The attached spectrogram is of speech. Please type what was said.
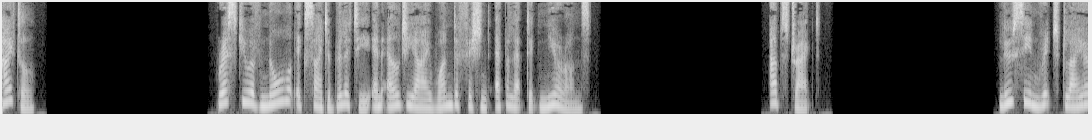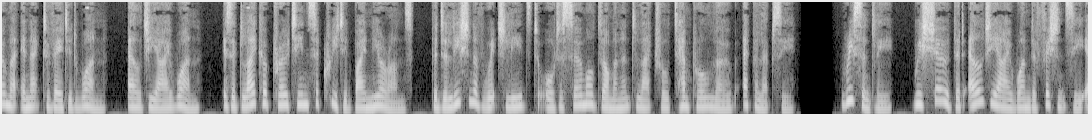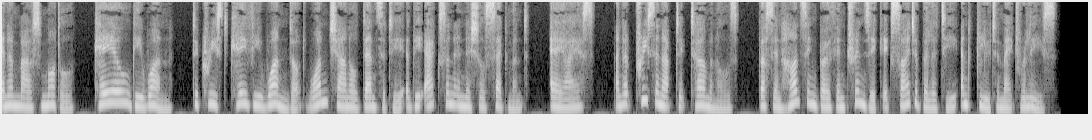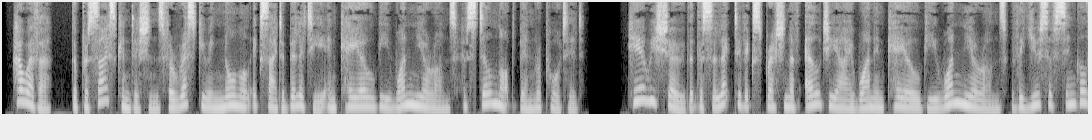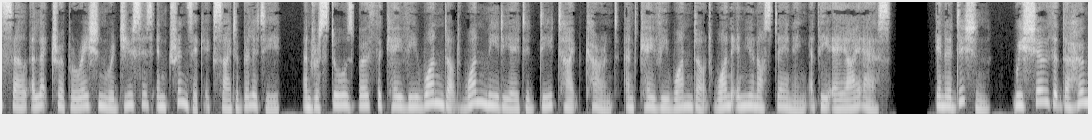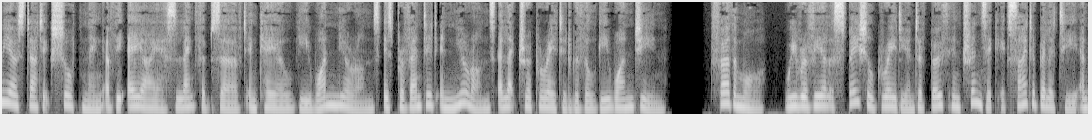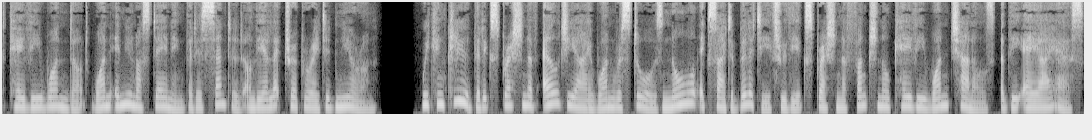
Title Rescue of normal excitability in LGI1 deficient epileptic neurons. Abstract Leucine rich glioma inactivated 1, LGI1, is a glycoprotein secreted by neurons, the deletion of which leads to autosomal dominant lateral temporal lobe epilepsy. Recently, we showed that LGI1 deficiency in a mouse model, KOLG1, decreased KV1.1 channel density at the axon initial segment, AIS, and at presynaptic terminals, thus enhancing both intrinsic excitability and glutamate release. However, the precise conditions for rescuing normal excitability in KOLG1 neurons have still not been reported. Here we show that the selective expression of LGI1 in KOLG1 neurons with the use of single cell electroporation reduces intrinsic excitability and restores both the KV1.1 mediated D type current and KV1.1 immunostaining at the AIS. In addition, we show that the homeostatic shortening of the AIS length observed in KOLG1 neurons is prevented in neurons electroporated with the LG1 gene. Furthermore, we reveal a spatial gradient of both intrinsic excitability and KV1.1 immunostaining that is centered on the electroporated neuron. We conclude that expression of LGI1 restores normal excitability through the expression of functional KV1 channels at the AIS.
